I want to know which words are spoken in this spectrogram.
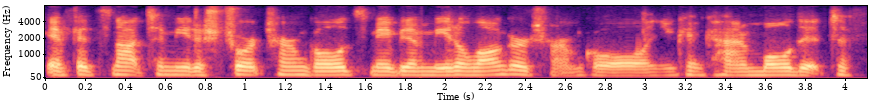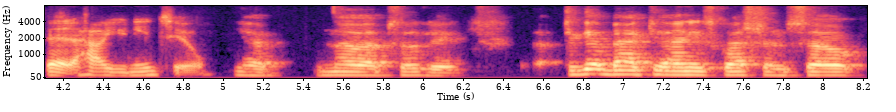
if it's not to meet a short-term goal, it's maybe to meet a longer-term goal and you can kind of mold it to fit how you need to. Yeah. No, absolutely. To get back to Annie's question, so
